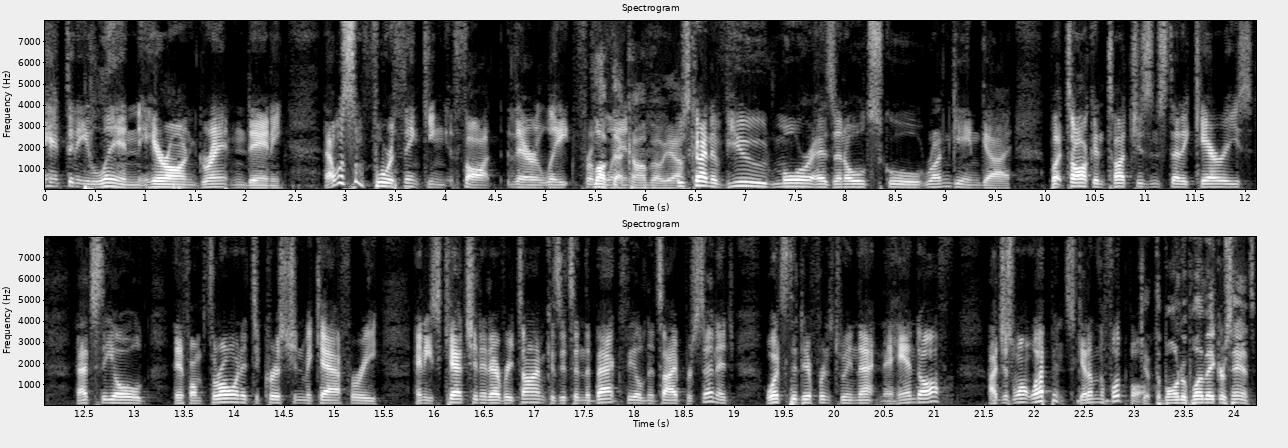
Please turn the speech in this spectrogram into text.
Anthony Lynn here on Grant and Danny. That was some forethinking thought there late from Love Lynn, that convo, yeah. Who's kind of viewed more as an old school run game guy, but talking touches instead of carries. That's the old. If I'm throwing it to Christian McCaffrey and he's catching it every time because it's in the backfield and it's high percentage, what's the difference between that and a handoff? I just want weapons. Get him the football. Get the ball into playmaker's hands.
